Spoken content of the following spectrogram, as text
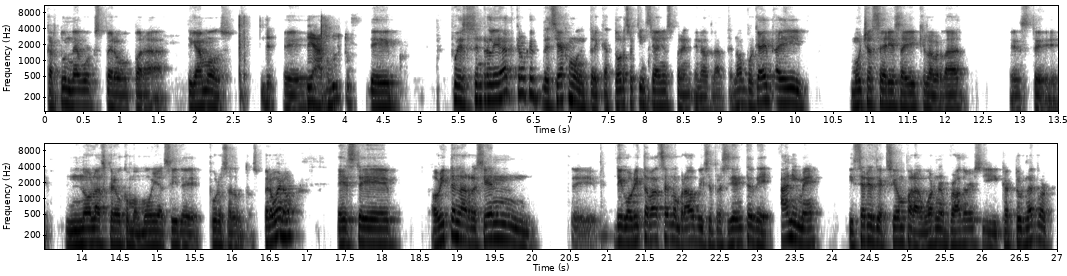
Cartoon Networks, pero para, digamos... De, de adultos. De pues en realidad creo que decía como entre 14 o 15 años en Atlanta, ¿no? Porque hay, hay, muchas series ahí que la verdad este, no las creo como muy así de puros adultos. Pero bueno, este, ahorita en la recién, eh, digo, ahorita va a ser nombrado vicepresidente de anime y series de acción para Warner Brothers y Cartoon Network.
